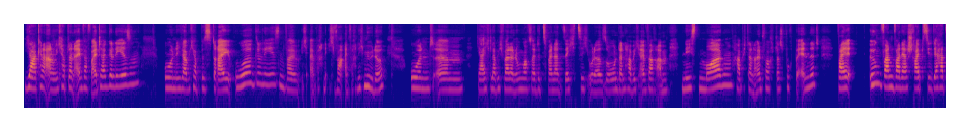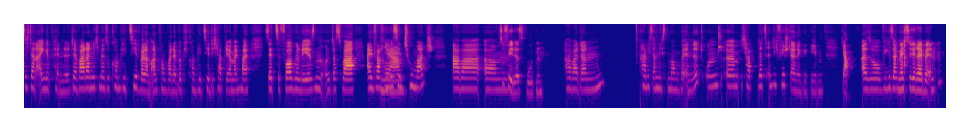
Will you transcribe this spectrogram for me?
ja, keine Ahnung, ich habe dann einfach weitergelesen und ich glaube, ich habe bis 3 Uhr gelesen, weil ich einfach nicht, ich war einfach nicht müde. Und ähm, ja, ich glaube, ich war dann irgendwo auf Seite 260 oder so und dann habe ich einfach am nächsten Morgen, habe ich dann einfach das Buch beendet, weil irgendwann war der Schreibstil, der hat sich dann eingependelt. Der war dann nicht mehr so kompliziert, weil am Anfang war der wirklich kompliziert. Ich habe dir ja manchmal Sätze vorgelesen und das war einfach ein Ja. bisschen too much. Aber ähm, Zu viel des Guten. aber dann habe ich es am nächsten Morgen beendet und ähm, ich habe letztendlich vier Sterne gegeben. Ja, also wie gesagt, Möchtest du die Reihe beenden?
